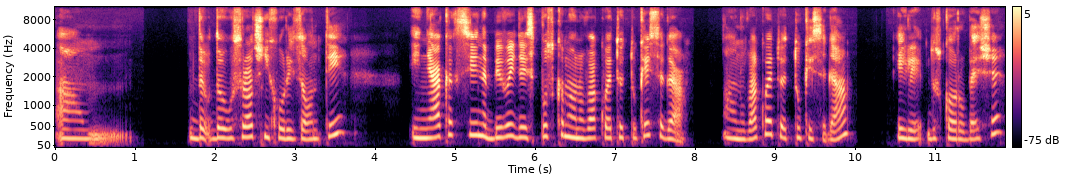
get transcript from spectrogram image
ам, дъл- дългосрочни хоризонти и някак си не бива и да изпускаме онова, което е тук и сега. А онова, което е тук и сега, или доскоро беше,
